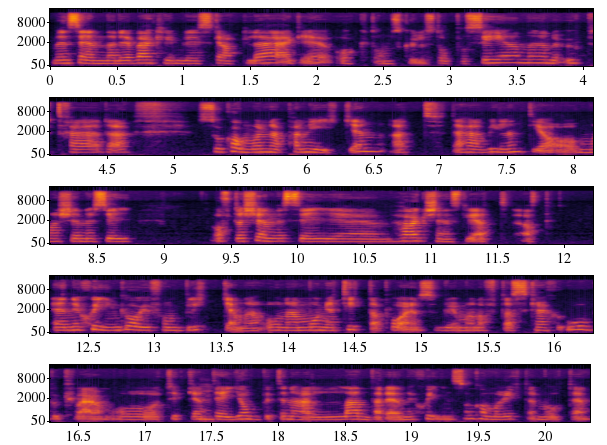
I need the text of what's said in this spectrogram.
Men sen när det verkligen blev skarpt läge och de skulle stå på scenen och uppträda så kommer den här paniken att det här vill inte jag och man känner sig ofta känner sig eh, högkänslig att, att energin går ju från blickarna och när många tittar på en så blir man oftast kanske obekväm och tycker att det är jobbigt den här laddade energin som kommer riktad mot en.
